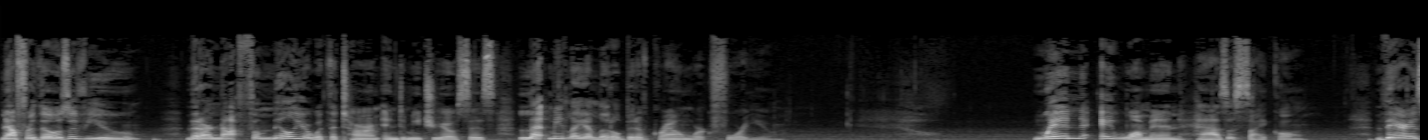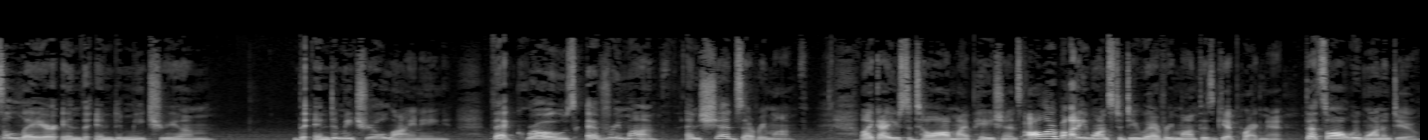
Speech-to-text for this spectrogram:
Now, for those of you that are not familiar with the term endometriosis, let me lay a little bit of groundwork for you. When a woman has a cycle, there is a layer in the endometrium, the endometrial lining, that grows every month and sheds every month. Like I used to tell all my patients, all our body wants to do every month is get pregnant. That's all we want to do.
